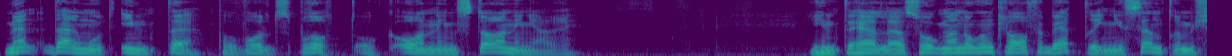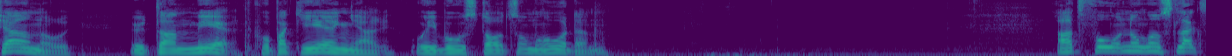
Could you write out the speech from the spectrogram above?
Men däremot inte på våldsbrott och ordningsstörningar inte heller såg man någon klar förbättring i centrumkärnor utan mer på parkeringar och i bostadsområden. Att få någon slags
